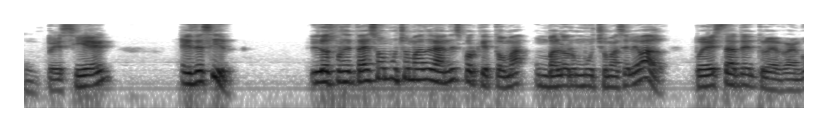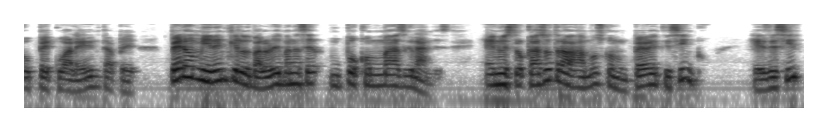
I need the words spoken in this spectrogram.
un P100. Es decir, los porcentajes son mucho más grandes porque toma un valor mucho más elevado. Puede estar dentro del rango P40, P... Pero miren que los valores van a ser un poco más grandes. En nuestro caso trabajamos con un P25, es decir,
